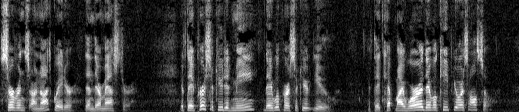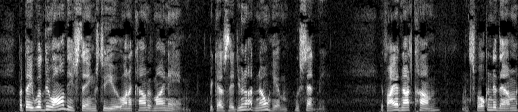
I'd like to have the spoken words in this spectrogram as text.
servants are not greater than their master. If they persecuted me, they will persecute you. If they kept my word, they will keep yours also. But they will do all these things to you on account of my name, because they do not know him who sent me. If I had not come and spoken to them,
